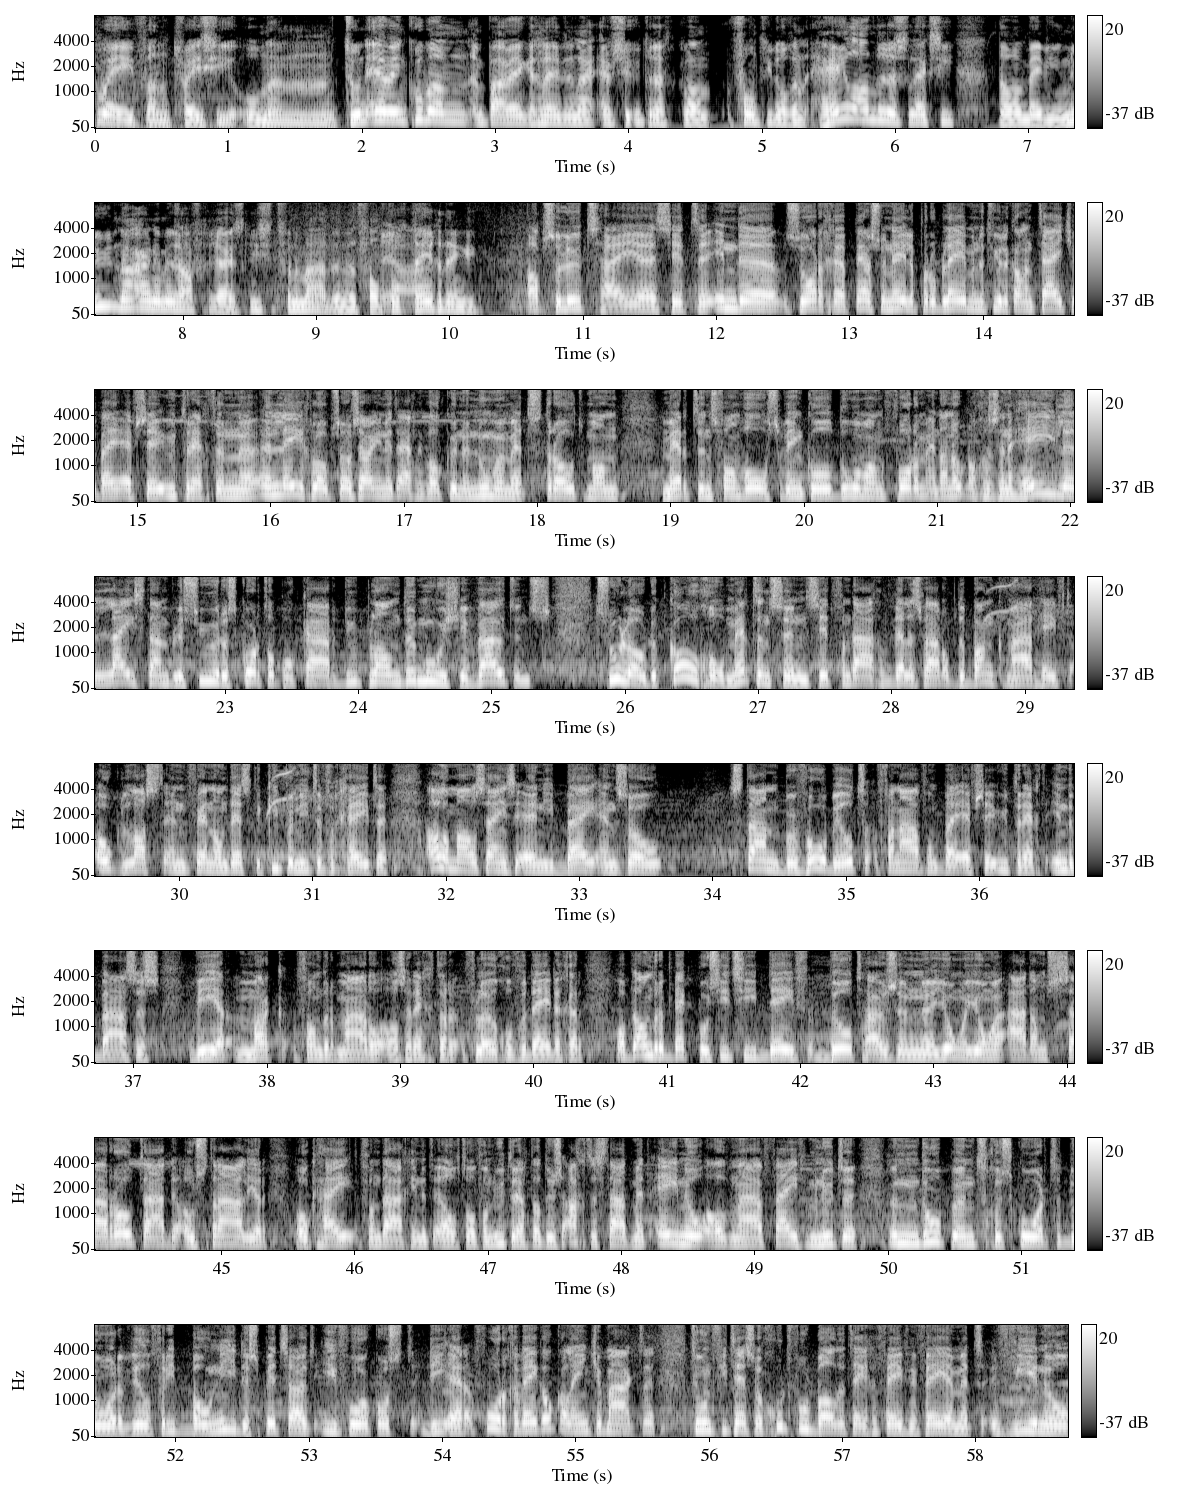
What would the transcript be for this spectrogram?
Breakaway van Tracy Ullman. Toen Erwin Koeman een paar weken geleden naar FC Utrecht kwam... vond hij nog een heel andere selectie dan waarmee hij nu naar Arnhem is afgereisd. Richard van der Maden. En dat valt toch tegen, denk ik. Absoluut. Hij uh, zit in de zorgen, personele problemen natuurlijk al een tijdje bij FC Utrecht. Een, een leegloop, zo zou je het eigenlijk wel kunnen noemen. Met Strootman, Mertens, Van Wolfswinkel, Doelman, Vorm. En dan ook nog eens een hele lijst aan blessures. Kort op elkaar. Duplan, De Moesje, Wuitens, Soelo, De Kogel. Mertensen zit vandaag weliswaar op de bank, maar heeft ook last. En Fernandes, de keeper, niet te vergeten. Allemaal zijn ze er niet bij. En zo staan bijvoorbeeld vanavond bij FC Utrecht in de basis weer Mark van der Marel als rechtervleugelverdediger. Op de andere backpositie Dave Bulthuizen, jonge jonge Adam Sarota, de Australier. Ook hij vandaag in het elftal van Utrecht dat dus achter staat met 1-0 al na vijf minuten. Een doelpunt gescoord door Wilfried Boni, de spits uit Ivoorkost. Die er vorige week ook al eentje maakte. Toen Vitesse goed voetbalde tegen VVV en met 4-0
